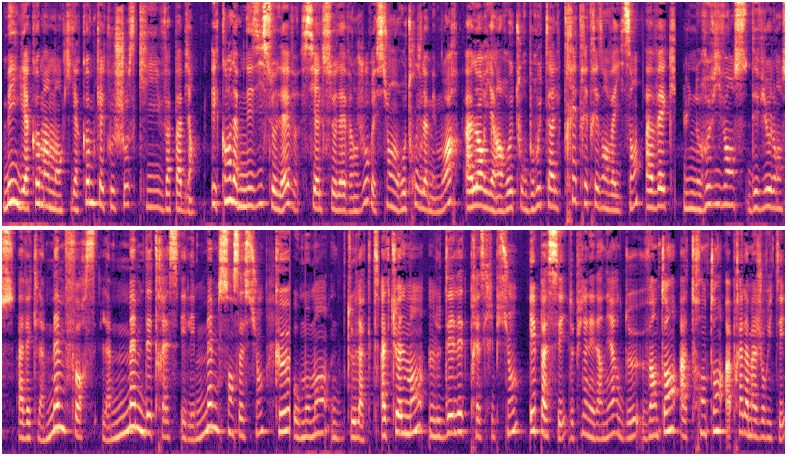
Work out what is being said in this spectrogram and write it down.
mais il y a comme un manque, il y a comme quelque chose qui va pas bien. Et quand l'amnésie se lève, si elle se lève un jour et si on retrouve la mémoire, alors il y a un retour brutal très très très envahissant avec une revivance des violences avec la même force, la même détresse et les mêmes sensations que au moment de l'acte. Actuellement, le délai de prescription est passé depuis l'année dernière de 20 ans à 30 ans après la majorité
